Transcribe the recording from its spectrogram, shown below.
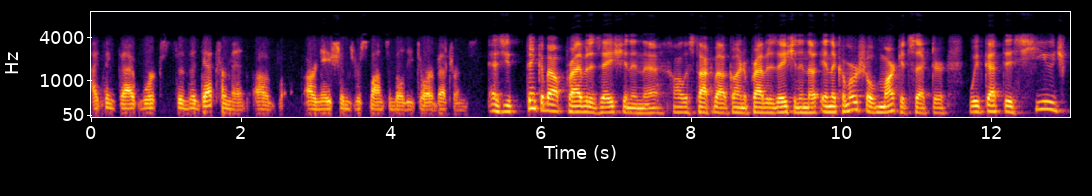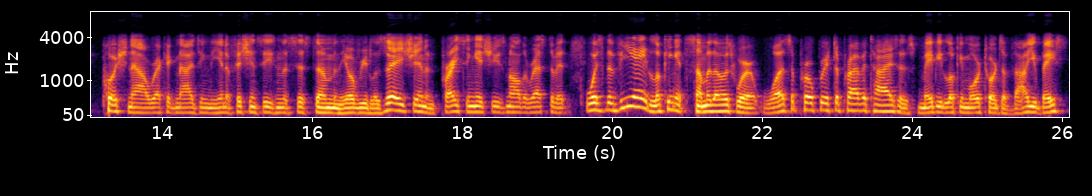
I think that works to the detriment of our nation's responsibility to our veterans. As you think about privatization and the, all this talk about going to privatization in the in the commercial market sector, we've got this huge push now recognizing the inefficiencies in the system and the overutilization and pricing issues and all the rest of it. Was the VA looking at some of those where it was appropriate to privatize as maybe looking more towards a value based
